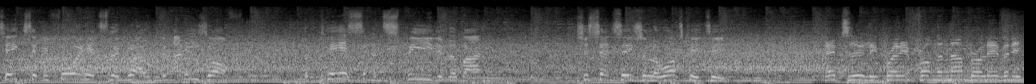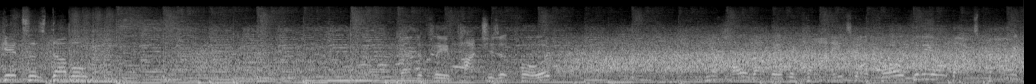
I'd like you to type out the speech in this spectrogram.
Takes it before it hits the ground, and he's off. The pace and speed of the man. Just sensational to watch, KT. Absolutely brilliant from the number 11. He gets his double. Van der Flier patches it forward. Hold up there for Kearney. It's going to fall for the All Blacks. Barrett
